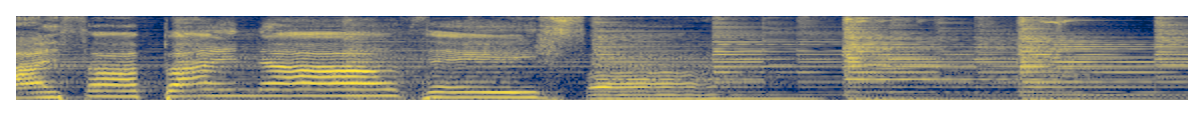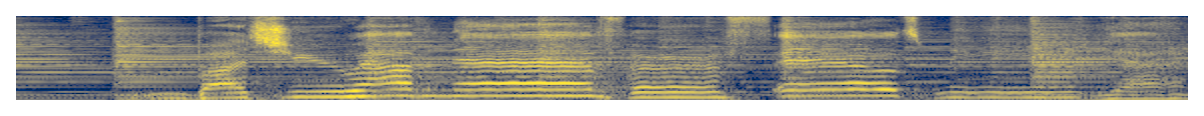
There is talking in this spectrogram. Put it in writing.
I thought by now they'd fall. But you have never failed me yet.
